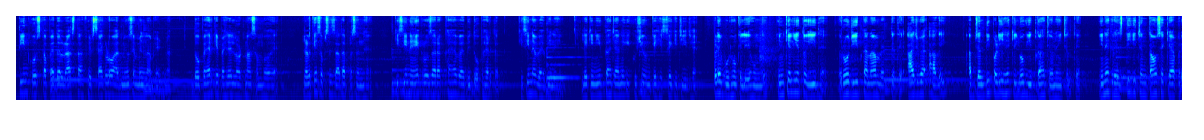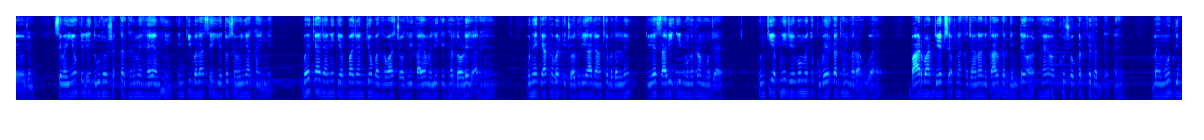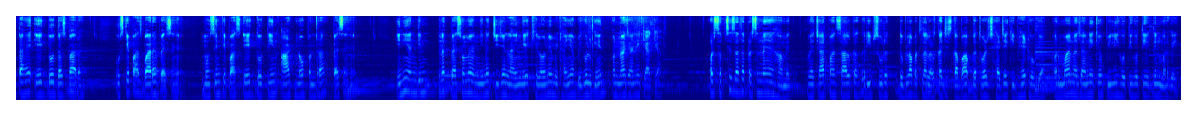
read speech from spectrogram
तीन कोस का पैदल रास्ता, फिर सैकड़ों आदमियों से मिलना भेजना दोपहर के पहले लौटना संभव है। लड़के सबसे ज़्यादा प्रसन्न हैं। किसी ने एक रोज़ा रखा है, वह भी दोपहर तक। किसी ने वह भी नहीं। लेकिन ईदगाह जाने की खुशी उनके हिस्से की चीज़ है। बड़े बूढ़ों के लिए होंगे। इनके लिए तो ईद है। रोज ईद का नाम रखते थे। आज वह आ गई। अब जल्दी पड़ी है कि लोग ईदगाह क्यों नहीं चलते? इन्हें गृहस्थी की चिंताओं से क्या प्रयोजन? सेवैयों के लिए दूध और शक्कर घर में है या नहीं? इनकी बला से ये तो सेवैयाँ खाएँगे। वह क्या जाने कि अब्बा जान क्यों बदहवास चौधरी कायम अली के घर दौड़े जा रहे हैं? उन्हें क्या खबर कि चौधरी आज आँखें बदल लें तो यह सारी ईद मुहर्रम हो जाए? उनकी अपनी जेबों में तो कुबेर का धन भरा हुआ है। बार बार जेब से अपना खजाना निकाल कर गिनते हैं और खुश होकर फिर रख देते हैं। महमूद गिनता है एक, दो, दस, बारह। उसके पास बारह पैसे हैं। मोहसिन के पास एक, दो, तीन, आठ, नौ, पंद्रह पैसे हैं। इन्हीं अनगिनत पैसों में अनगिनत चीज़ें लाएँगे। खिलौने, मिठाइयाँ, बिगुल, गेंद और ना जाने क्या क्या और सबसे ज़्यादा प्रसन्न है हामिद। वह चार पाँच साल का गरीब सूरत दुबला पतला लड़का जिसका बाप गतवर्ज हैजे की भेंट हो गया और माँ न जाने क्यों पीली होती होती एक दिन मर गई।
